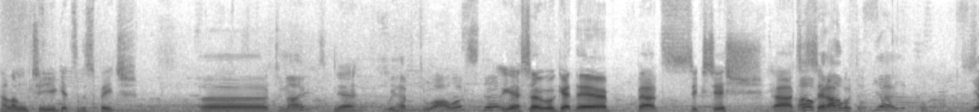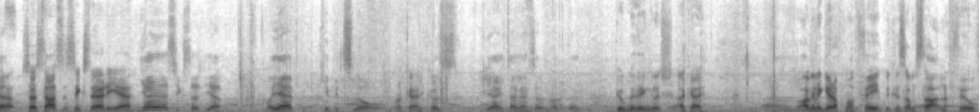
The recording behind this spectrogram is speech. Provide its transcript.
How long till you get to the speech? Uh, tonight Yeah. we have two hours there. Yeah, so we'll get there about six-ish uh, to Ah, okay, set up. before- yeah, yeah. oh, yeah. up. So it starts at 6.30, yeah? Yeah, yeah, six thirty. Yeah, but yeah, keep it slow. Okay. Because yeah, Italians are not that. Good with English. Okay. Um, I'm gonna get off my feet because I'm starting to feel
